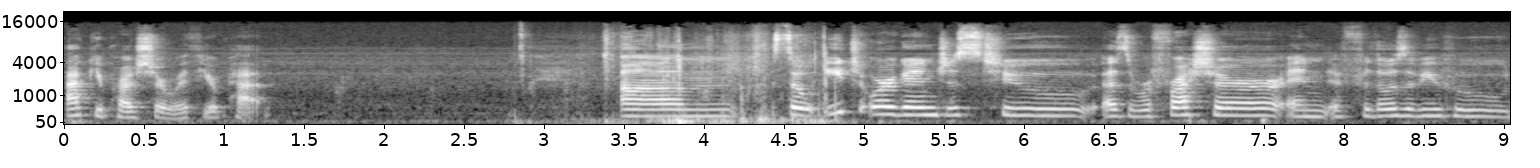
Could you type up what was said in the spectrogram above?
acupressure with your pet. Um, so each organ, just to as a refresher, and for those of you who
